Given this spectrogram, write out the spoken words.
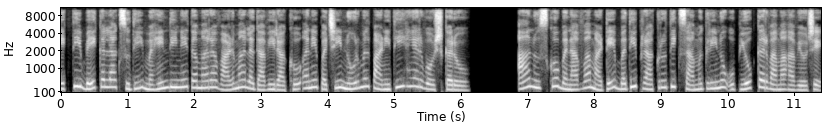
એકથી બે કલાક સુધી મહેંદીને તમારા વાળમાં લગાવી રાખો અને પછી નોર્મલ પાણીથી હેર વોશ કરો. આ નુસ્ખો બનાવવા માટે બધી પ્રાકૃતિક સામગ્રીનો ઉપયોગ કરવામાં આવ્યો છે.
